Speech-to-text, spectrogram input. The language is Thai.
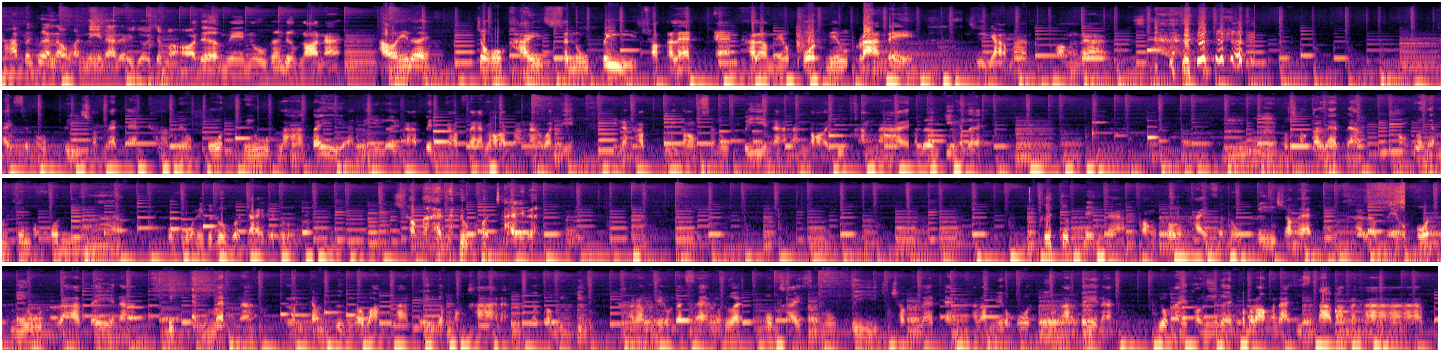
ครับเพื่อนๆแล้ววันนี้นะเดี๋ยวโยจะมาออเดอร์เมนูเครื่องดื่มร้อนนะ เอาอันนี้เลย โจไคสนูปี้ช็อกโกแลตแอนคาราเมลโอ๊ตมิลค์ลาเต้ชื่อยาวมากท่องได้ไข่สนูปี้ช็อกโกแลตแอนคาราเมลโอ๊ตมิลค์ลาเต้อันนี้เลยนะ เป็นกาแฟร้อนมากนะวันนี้นี่นะครับมีน้องสนูปี้นะ อันน้อยอยู่ข้างหน้ามาเริ่มกินกันเลย อืมช็อกโกแลตน่ะ ของตัวเนี้ยมันเข้มข้นมาก โอ้โห นี่เป็นรูปหัวใจเลยดูช็อกโกแลตเป็นรูปหัวใจเลยคือจุดเด่นนะ ของโตไคสนูปี้ช็อกโกแลตแอนด์คาราเมลโอ๊ตมิลลาเต้นะมิกแอนด์แมทนะแล้วก้ากึ่งระหว่างลาเต้กับมอคค่านะ แล้วก็มีกลิ่นคาราเมลนะแทรกมาด้วยโตไคสนูปี้ช็อกโกแลตแอนด์คาราเมลโอ๊ตมิลลาเต้นะโยให้เท่านี้เลย ก็มาลองกันได้ที่สตาร์บัคนะครับ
